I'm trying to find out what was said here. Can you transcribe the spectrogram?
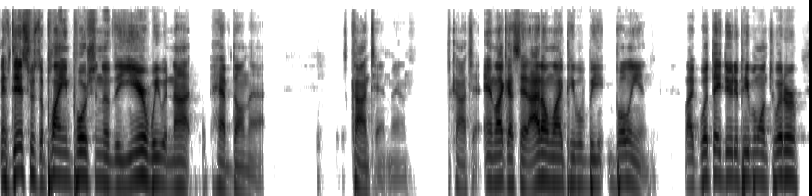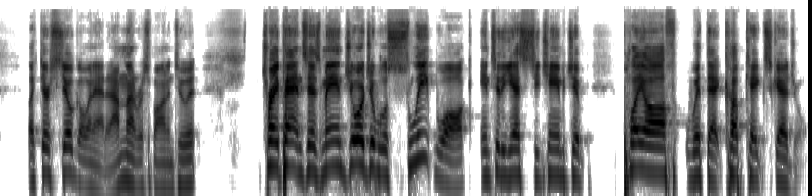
If this was a playing portion of the year, we would not have done that. It's content, man. It's content. And like I said, I don't like people be bullying. Like what they do to people on Twitter, like they're still going at it. I'm not responding to it. Trey Patton says, man, Georgia will sleepwalk into the SEC championship playoff with that cupcake schedule.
